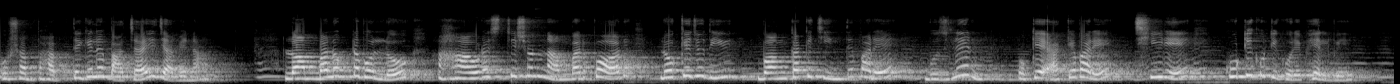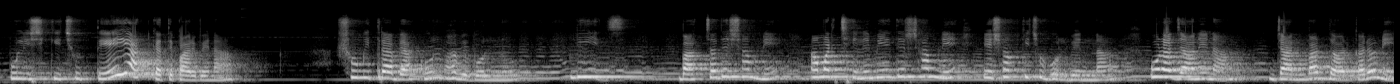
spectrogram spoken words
ওসব ভাবতে গেলে বাঁচাই যাবে না। লম্বা লোকটা বলল, হাওড়া স্টেশন নাম্বার পর লোকে যদি বঙ্কাকে চিনতে পারে, বুঝলেন? ওকে একেবারে ছিঁড়ে কুটি কুটি করে ফেলবে। পুলিশ কিছুতেই আটকাতে পারবে না। সুমিত্রা ব্যাকুলভাবে বলল, প্লিজ, বাচ্চাদের সামনে, আমার ছেলে মেয়েদের সামনে এসব কিছু বলবেন না। ওরা জানে না, জানবার দরকারও নেই।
